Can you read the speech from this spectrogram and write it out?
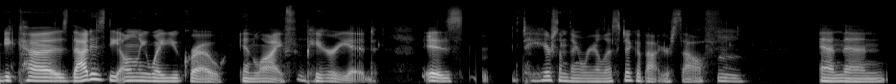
because that is the only way you grow in life Mhm. period is to hear something realistic about yourself Mm. and then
